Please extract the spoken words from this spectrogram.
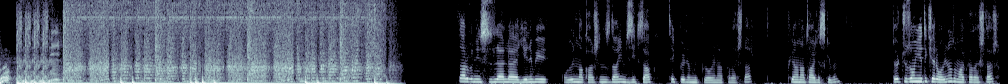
Arkadaşlar bugün sizlerle yeni bir oyunla karşınızdayım. Zigzag. Tek bölümlük bir oyun arkadaşlar. Piyano Tiles gibi. 417 kere oynadım arkadaşlar.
